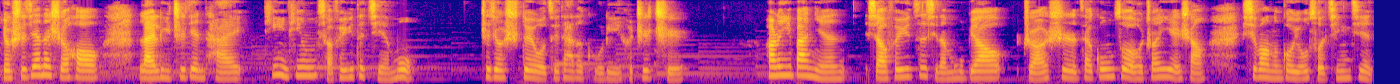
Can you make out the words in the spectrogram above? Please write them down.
有时间的时候，来荔枝电台听一听小飞鱼的节目，这就是对我最大的鼓励和支持。二零一八年，小飞鱼自己的目标主要是在工作和专业上，希望能够有所精进。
